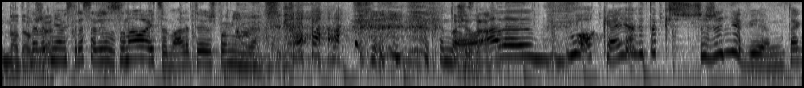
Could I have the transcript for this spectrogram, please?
No dobrze. nawet miałem stresa, że zostanę ojcem, ale to już pomijmy. No, się zdarza. ale było okej, ale tak szczerze nie wiem, tak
